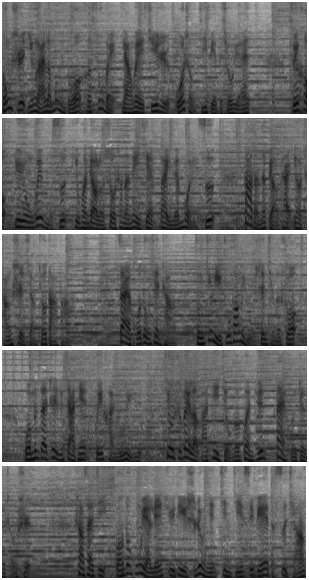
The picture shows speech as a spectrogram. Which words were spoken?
同时迎来了孟铎和苏伟两位昔日国手级别的球员。随后又用威姆斯替换掉了受伤的内线外援莫里斯，大胆的表态要尝试小球打法。在活动现场，总经理朱芳雨深情地说：“我们在这个夏天挥汗如雨。”就是为了把第九个冠军带回这个城市。上赛季，广东宏远连续第十六年晋级 CBA 的四强。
